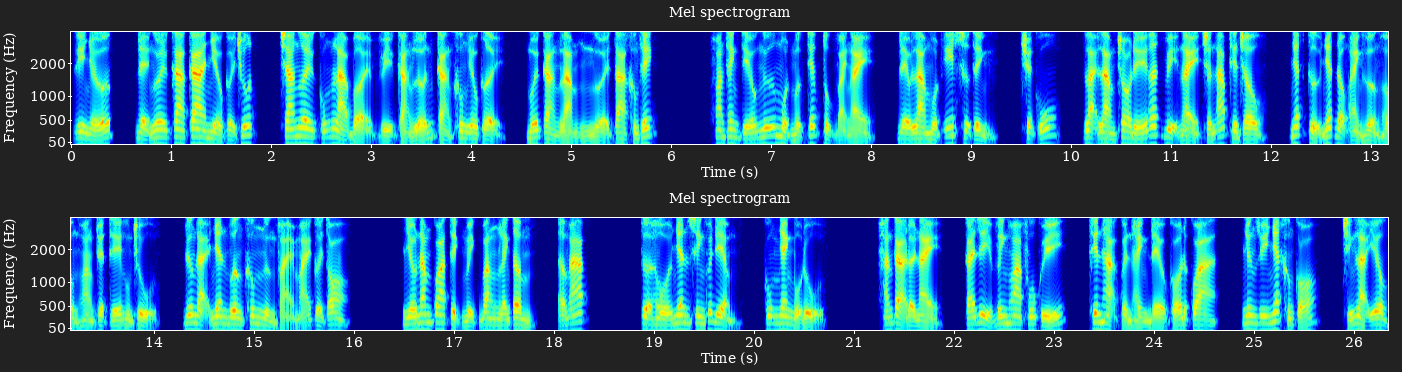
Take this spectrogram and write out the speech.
ghi nhớ, để ngươi ca ca nhiều cười chút, cha ngươi cũng là bởi vì càng lớn càng không yêu cười, mới càng làm người ta không thích. Hoan thanh tiếu ngữ một mực tiếp tục vài ngày, đều là một ít sự tình, chuyện cũ, lại làm cho đế ất vị này chấn áp thiên châu nhất cử nhất động ảnh hưởng hồng hoang tuyệt thế hùng chủ, đương đại nhân vương không ngừng thoải mái cười to. Nhiều năm qua tịch mịch băng lãnh tâm, ấm áp, tựa hồ nhân sinh khuyết điểm, cũng nhanh bổ đủ. Hắn cả đời này, cái gì vinh hoa phú quý, thiên hạ quyền hành đều có được qua, nhưng duy nhất không có, chính là yêu,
